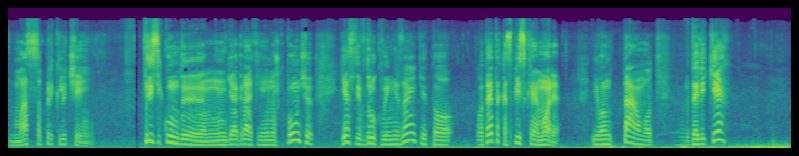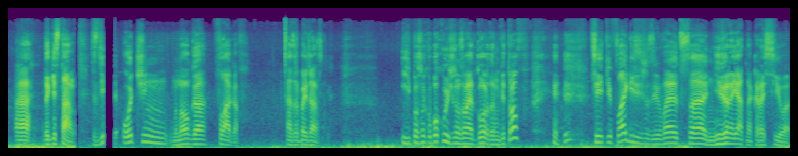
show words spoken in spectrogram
масса приключений. Три секунды географии я немножко помучу. Если вдруг вы не знаете, то вот это Каспийское море. И вон там вот вдалеке э, Дагестан. Здесь очень много флагов азербайджанских. И поскольку Баку еще называют городом ветров, все эти флаги здесь развиваются невероятно красиво.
